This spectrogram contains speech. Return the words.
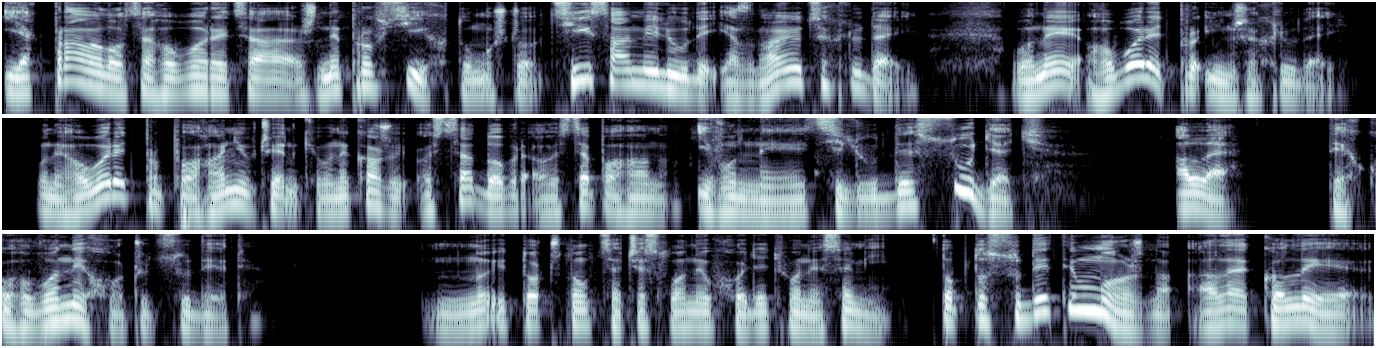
І, як правило, це говориться ж не про всіх, тому що ці самі люди, я знаю цих людей, вони говорять про інших людей. Вони говорять про погані вчинки. Вони кажуть, ось це добре, а ось це погано. І вони, ці люди, судять. Але тих, кого вони хочуть судити. Ну і точно в це число не входять вони самі. Тобто судити можна, але коли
